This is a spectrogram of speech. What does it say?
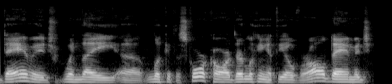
damage when they uh, look at the scorecard. They're looking at the overall damage,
